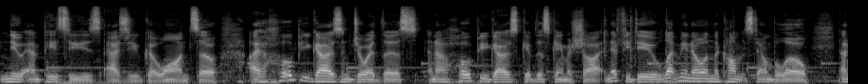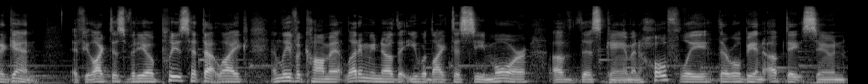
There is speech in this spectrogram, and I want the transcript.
new NPCs as you go on. So I hope you guys enjoyed this, and I hope you guys give this game a shot. And if you do, let me know in the comments down below. And again, if you like this video, please hit that like and leave a comment letting me know that you would like to see more of this game, and hopefully there will be an update soon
